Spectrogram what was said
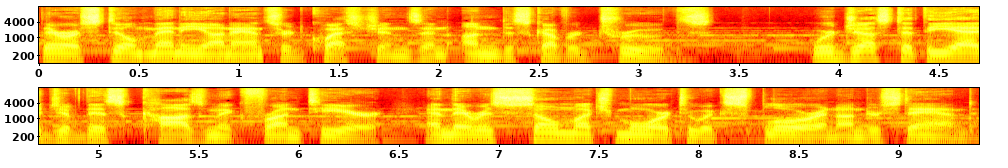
There are still many unanswered questions and undiscovered truths. We're just at the edge of this cosmic frontier, and there is so much more to explore and understand.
